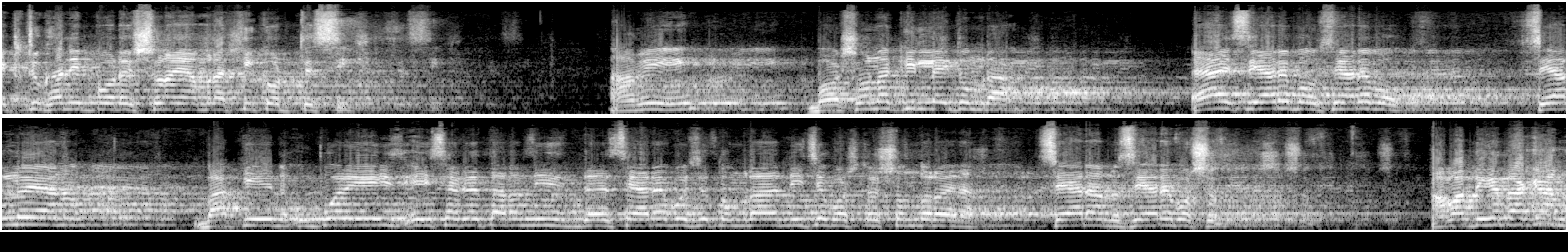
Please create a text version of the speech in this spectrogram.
একটুখানি পরে শোনাই আমরা কি করতেছি। আমি বসো না কিনলেই তোমরা। এই চেয়ারে বউ চেয়ারে বউ চেয়ার লই আনো। বাকি উপরে এই এই সাইডে তারা চেয়ারে বসে তোমরা নিচে বসতে সুন্দর হয় না। চেয়ার আনো, চেয়ারে বসো। আমার দিকে তাকান।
